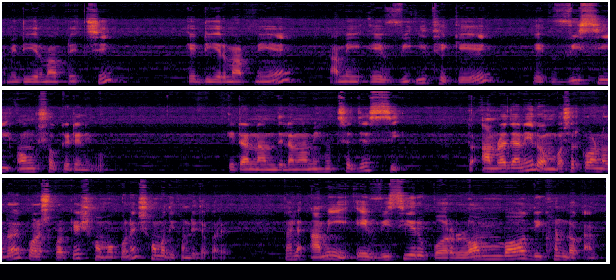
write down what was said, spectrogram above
আমি ডি এর মাপ নিচ্ছি। এই ডি এর মাপ নিয়ে আমি এই ভিই থেকে এই ভিসি অংশ কেটে নিব। এটার নাম দিলাম আমি হচ্ছে যে সি তো আমরা জানি রম্বসের কর্ণদ্বয় পরস্পরকে সমকোণে সমদ্বিখণ্ডিত করে। তাহলে আমি এই ভিসি এর উপর লম্ব দ্বিখণ্ডক আঁকব।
